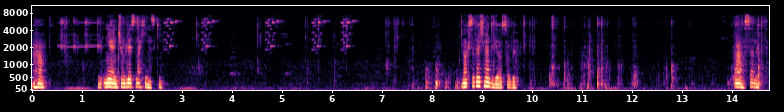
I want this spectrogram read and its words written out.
Aha. Nie ciągle jest na chiński. No chcę dać na dwie osoby. A, select.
